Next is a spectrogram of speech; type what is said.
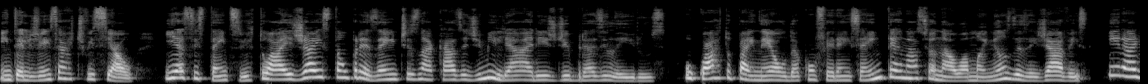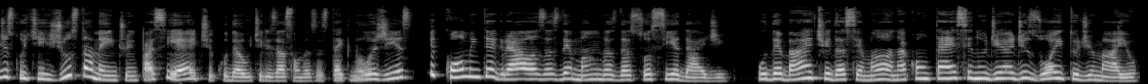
inteligência artificial e assistentes virtuais já estão presentes na casa de milhares de brasileiros. O quarto painel da Conferência Internacional Amanhãs Desejáveis irá discutir justamente o impasse ético da utilização dessas tecnologias e como integrá-las às demandas da sociedade. O debate da semana acontece no dia 18 de maio,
